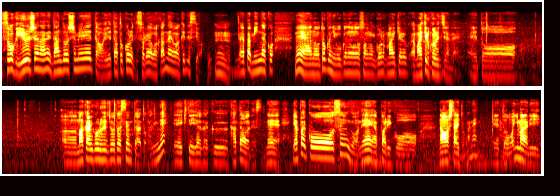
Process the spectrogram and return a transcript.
すごく優秀なね、弾道シミュレーターを入れたところでそれはわかんないわけですよ。うん。やっぱみんなこう、ね、あの、特に僕のそのゴル、マイケル、あ、マイケルゴルフじゃない。えっ、ー、と、マカリゴルフ上達センターとかにね、えー、来ていただく方はですね、やっぱりこう、スイングをね、やっぱりこう、直したいとかね、えっ、ー、と、今より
